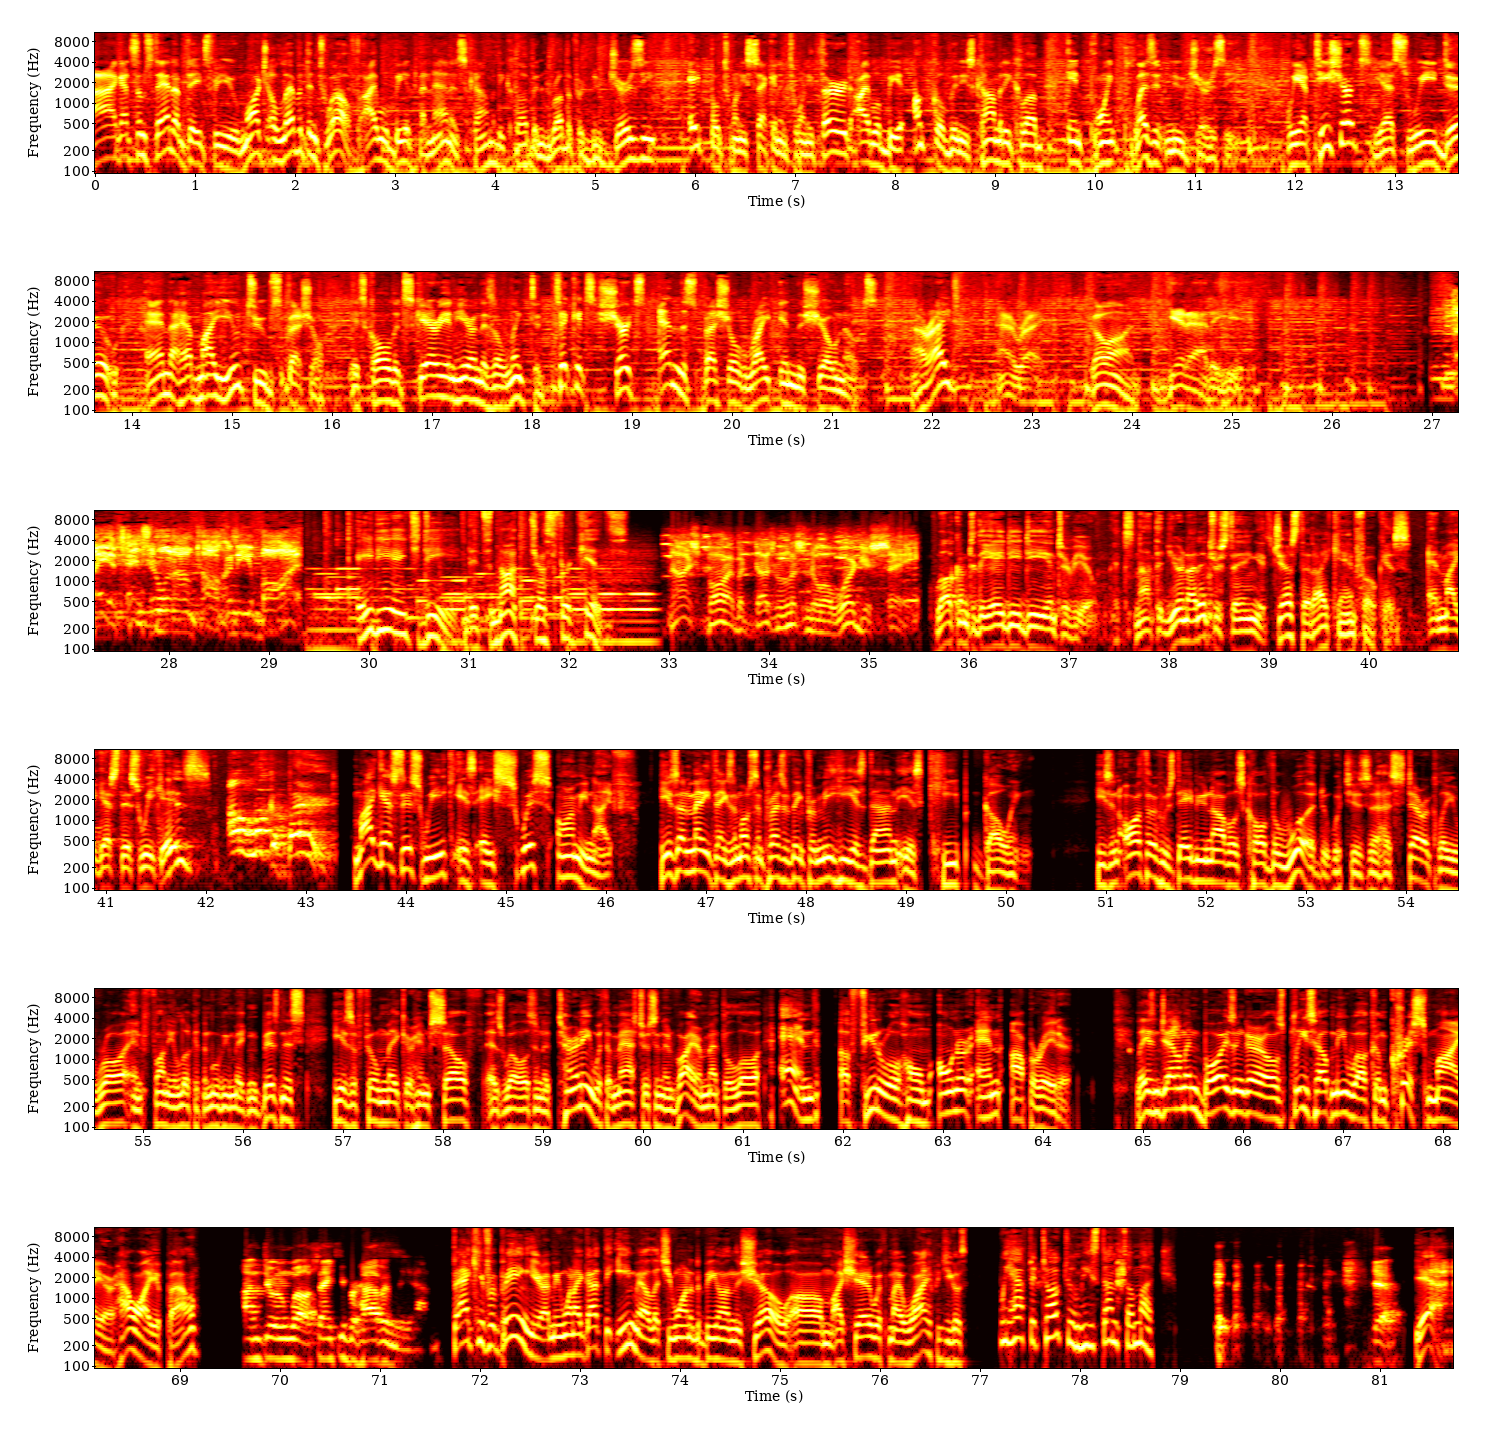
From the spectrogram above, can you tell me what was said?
I got some stand up dates for you. March 11th and 12th, I will be at Bananas Comedy Club in Rutherford, New Jersey. April 22nd and 23rd, I will be at Uncle Vinny's Comedy Club in Point Pleasant, New Jersey. We have t shirts? Yes, we do. And I have my YouTube special. It's called It's Scary in Here, and there's a link to tickets, shirts, and the special right in the show notes. All right? All right. Go on. Get out of here. Pay attention when I'm talking to you, boy. ADHD, it's not just for kids. Nice boy, but doesn't listen to a word you say. Welcome to the ADD interview. It's not that you're not interesting, it's just that I can't focus. And my guest this week is. Oh, look, a bird. My guest this week is a Swiss Army knife. He has done many things. The most impressive thing for me he has done is keep going. He's an author whose debut novel is called The Wood, which is a hysterically raw and funny look at the movie making business. He is a filmmaker himself, as well as an attorney with a master's in environmental law and a funeral home owner and operator. Ladies and gentlemen, boys and girls, please help me welcome Chris Meyer. How are you, pal? I'm doing well. Thank you for having me. Thank you for being here. I mean, when I got the email that you wanted to be on the show, um, I shared it with my wife, and she goes, "We have to talk to him. He's done so much." yeah. Yeah.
